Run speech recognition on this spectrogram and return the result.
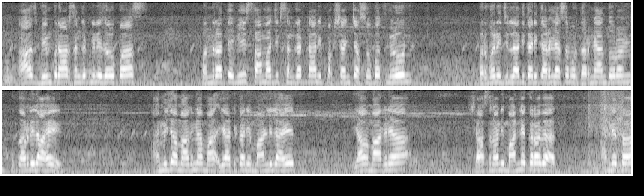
आज भीमप्रहार संघटनेने जवळपास पंधरा ते वीस सामाजिक संघटना आणि पक्षांच्या सोबत मिळून परभणी जिल्हाधिकारी कार्यालयासमोर धरणे आंदोलन पुकारलेलं आहे. आम्ही ज्या मागण्या मा या ठिकाणी मांडलेल्या आहेत या मागण्या शासनाने मान्य कराव्यात. अन्यथा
